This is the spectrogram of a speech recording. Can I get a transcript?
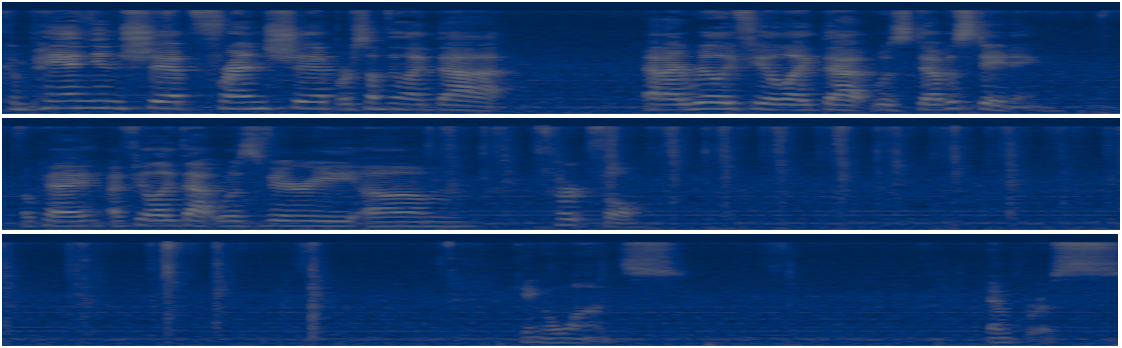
companionship, friendship, or something like that. And I really feel like that was devastating. Okay, I feel like that was very um, hurtful. King of Wands, Empress,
